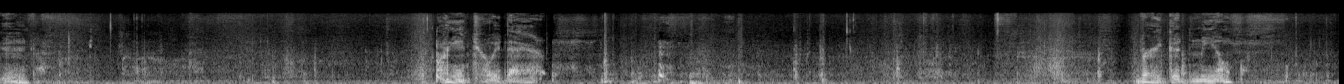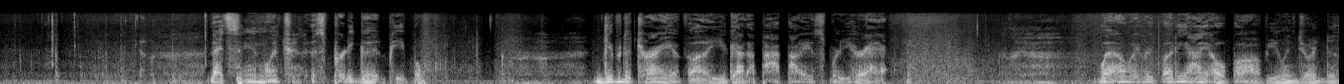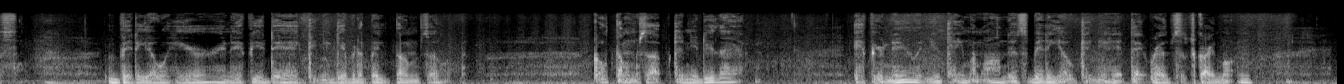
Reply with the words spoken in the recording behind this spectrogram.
Good. I enjoyed that. Very good meal. That sandwich is pretty good, people. Give it a try if uh, you got a Popeyes where you're at. Well, everybody, I hope all of you enjoyed this video here. And if you did, can you give it a big thumbs up? Go thumbs up. Can you do that? If you're new and you came along this video, can you hit that red subscribe button?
